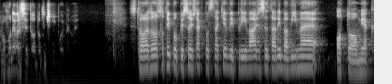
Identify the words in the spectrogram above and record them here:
nebo whatever si to dotyčný pojmenuje. Z tohle toho, co ty popisuješ, tak v podstatě vyplývá, že se tady bavíme o tom, jak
